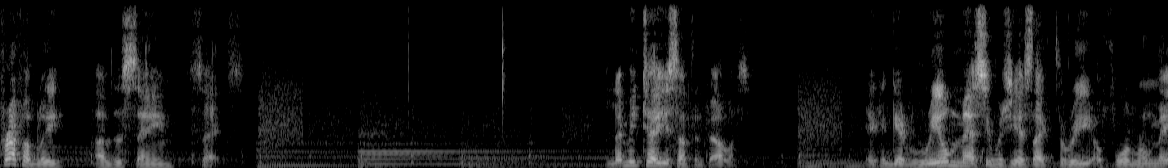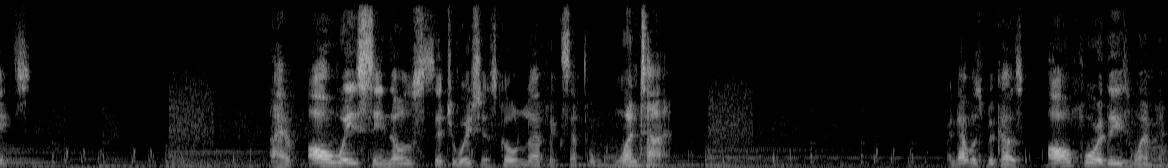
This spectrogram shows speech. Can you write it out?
Preferably of the same sex. Let me tell you something, fellas it can get real messy when she has like three or four roommates. I have always seen those situations go left except for one time. And that was because all four of these women,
